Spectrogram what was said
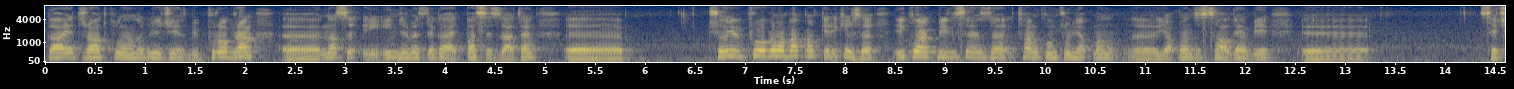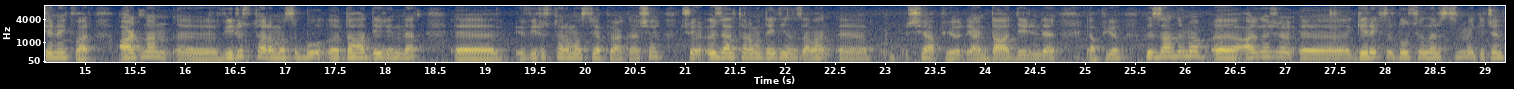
gayet rahat kullanabileceğiniz bir program. E, nasıl indirmesi de gayet basit zaten. E, Şöyle bir programa bakmak gerekirse ilk olarak bilgisayarınızda tam kontrol yapman, e, yapmanızı sağlayan bir e, seçenek var. Ardından e, virüs taraması bu e, daha derinden e, virüs taraması yapıyor arkadaşlar. Şöyle özel tarama dediğiniz zaman e, şey yapıyor yani daha derinden yapıyor. Hızlandırma e, arkadaşlar e, gereksiz dosyaları silmek için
